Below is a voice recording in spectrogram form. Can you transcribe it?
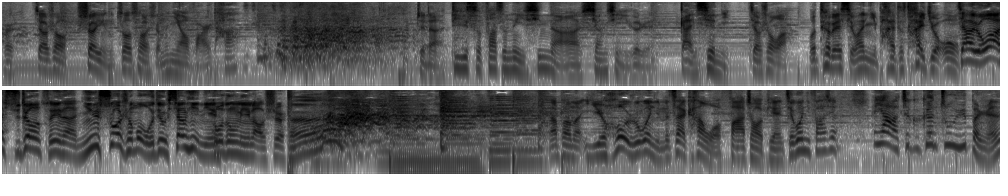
不是教授，摄影做错了什么？你要玩它？真的，第一次发自内心的啊，相信一个人。感谢你，教授啊，我特别喜欢你拍的泰囧，加油啊，徐峥！所以呢，您说什么我就相信您，郭冬临老师。那朋友们，以后如果你们再看我发照片，结果你发现，哎呀，这个跟朱宇本人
